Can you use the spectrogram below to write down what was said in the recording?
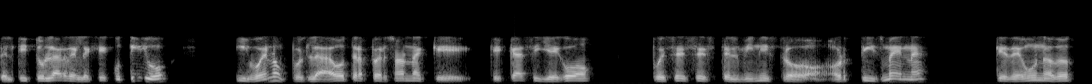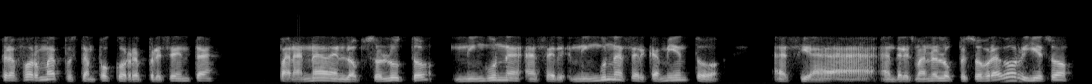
del titular del Ejecutivo. Y bueno, pues la otra persona que, que casi llegó pues es este el ministro Ortiz Mena, que de una u otra forma pues tampoco representa para nada en lo absoluto ninguna hacer, ningún acercamiento hacia Andrés Manuel López Obrador y eso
